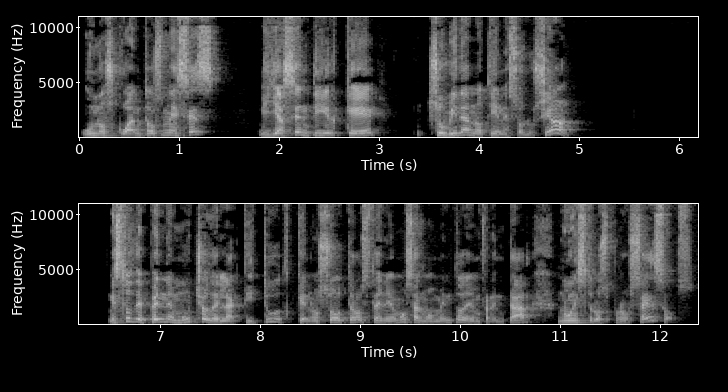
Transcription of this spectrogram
unos cuantos meses y ya sentir que su vida no tiene solución. Esto depende mucho de la actitud que nosotros tenemos al momento de enfrentar nuestros procesos.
